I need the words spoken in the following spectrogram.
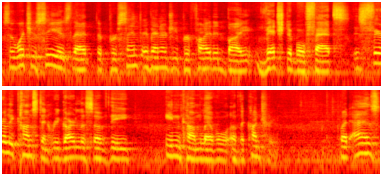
So what you see is that the percent of energy provided by vegetable fats is fairly constant regardless of the income level of the country. But as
